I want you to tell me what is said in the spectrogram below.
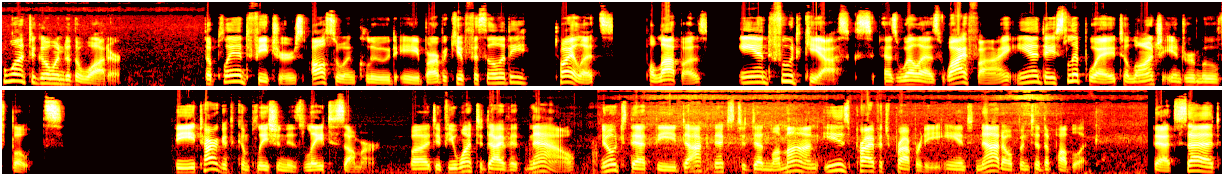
who want to go into the water. The planned features also include a barbecue facility, toilets, palapas, and food kiosks, as well as Wi-Fi and a slipway to launch and remove boats. The target completion is late summer, but if you want to dive it now, note that the dock next to Den Laman is private property and not open to the public. That said,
